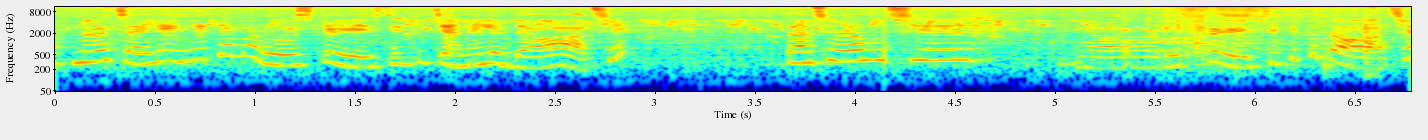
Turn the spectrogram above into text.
আপনারা চাইলে এমনিতে আমার রোস্টের রেসিপি চ্যানেলে দেওয়া আছে। তাছাড়া হচ্ছে রোস্টের রেসিপি তো দেওয়া আছে।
